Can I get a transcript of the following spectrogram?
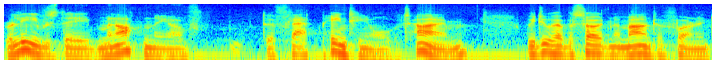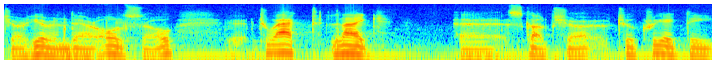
relieves the monotony of the flat painting all the time. We do have a certain amount of furniture here and there also uh, to act like uh, sculpture to create the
